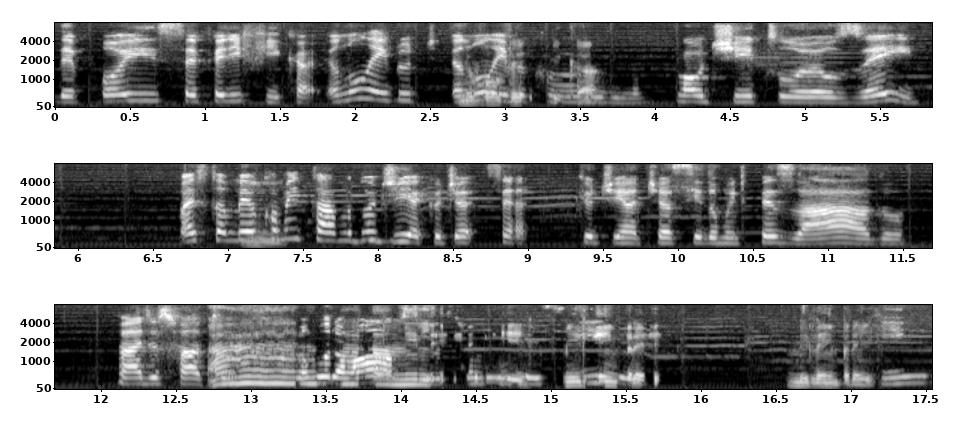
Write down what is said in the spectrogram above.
Depois você verifica. Eu não lembro. Eu, eu não lembro qual, qual, título eu usei. Mas também hum. eu comentava do dia, que o dia, que o dia tinha sido muito pesado. Vários fatos ah, Ah, me lembrei. Me lembrei. Me lembrei. E,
